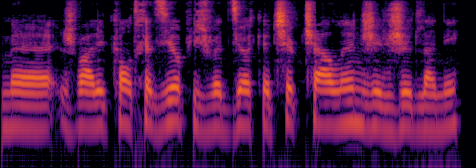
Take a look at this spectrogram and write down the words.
mais je vais aller te contredire, puis je vais te dire que Chip Challenge est le jeu de l'année.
